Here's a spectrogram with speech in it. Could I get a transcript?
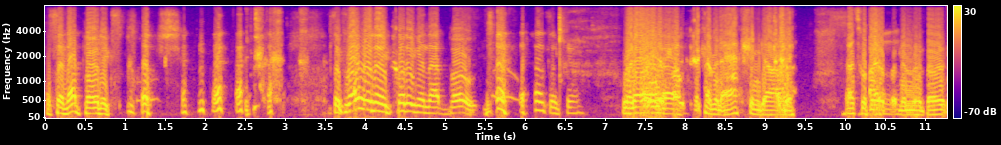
I said that boat explosion. it's like, what were they putting in that boat? It's like, uh, well, uh, become an action guy. That's what they were putting in the boat.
